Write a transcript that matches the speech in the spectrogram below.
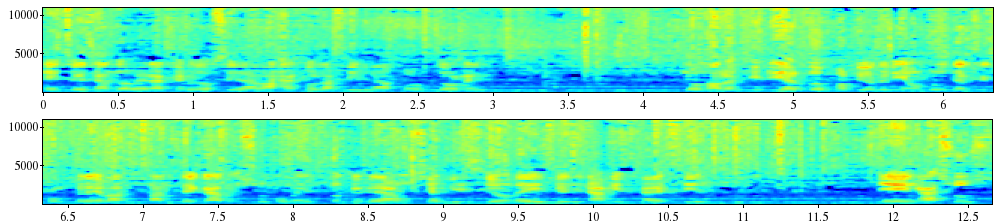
estoy deseando ver a qué velocidad baja con la fibra por torrent. Lo malo es que pierdo porque yo tenía un router que compré bastante caro en su momento que me da un servicio de IP dinámica, es decir, en Asus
